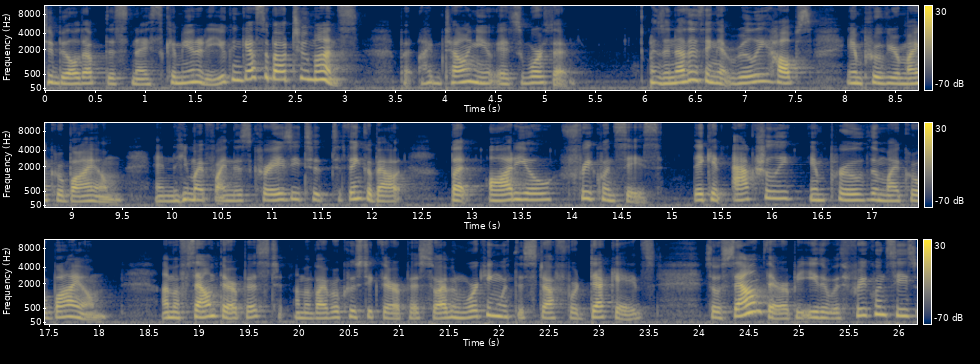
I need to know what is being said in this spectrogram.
to build up this nice community. You can guess about 2 months but I'm telling you, it's worth it. There's another thing that really helps improve your microbiome, and you might find this crazy to, to think about, but audio frequencies. They can actually improve the microbiome. I'm a sound therapist, I'm a vibroacoustic therapist, so I've been working with this stuff for decades. So, sound therapy, either with frequencies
